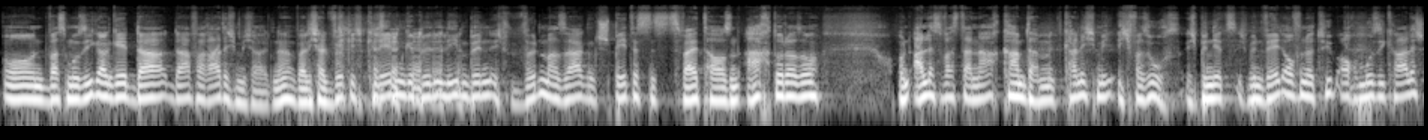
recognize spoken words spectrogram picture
und was Musik angeht, da, da verrate ich mich halt, ne? weil ich halt wirklich kleben geblieben bin. Ich würde mal sagen, spätestens 2008 oder so. Und alles, was danach kam, damit kann ich mich, ich versuch's. Ich bin jetzt, ich bin weltoffener Typ, auch musikalisch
